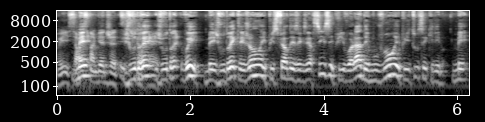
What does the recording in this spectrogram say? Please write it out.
oui, ça reste un gadget. Je voudrais, je voudrais, oui, mais je voudrais que les gens ils puissent faire des exercices et puis voilà des mouvements et puis tout s'équilibre. Mais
